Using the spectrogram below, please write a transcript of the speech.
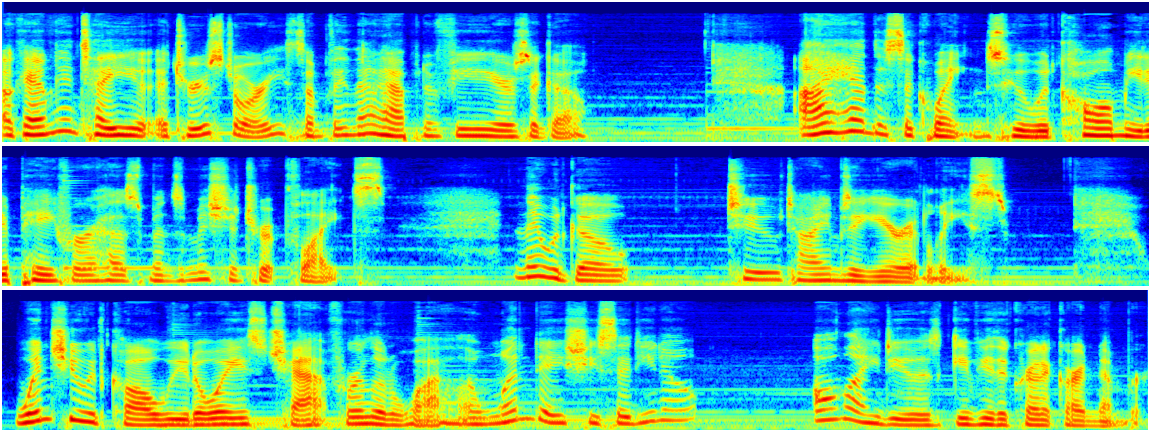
Okay, I'm going to tell you a true story, something that happened a few years ago. I had this acquaintance who would call me to pay for her husband's mission trip flights, and they would go two times a year at least. When she would call, we'd always chat for a little while, and one day she said, You know, all I do is give you the credit card number.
